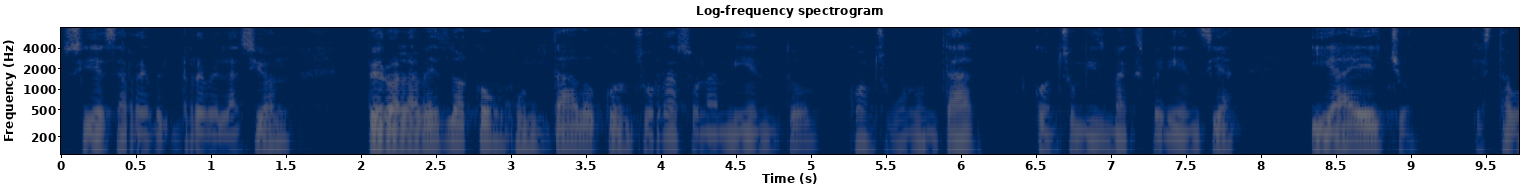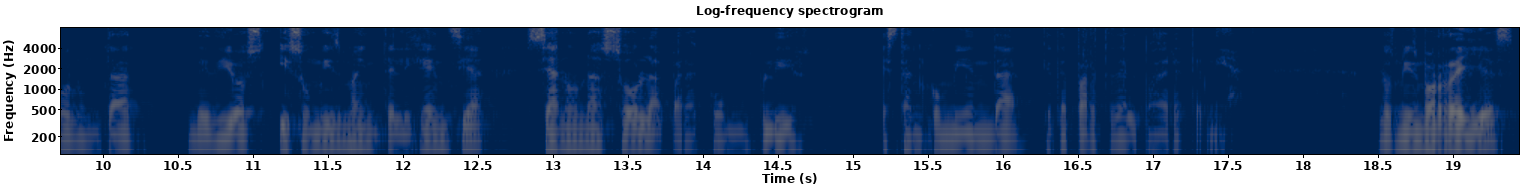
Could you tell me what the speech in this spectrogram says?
si esa revelación, pero a la vez lo ha conjuntado con su razonamiento, con su voluntad, con su misma experiencia y ha hecho que esta voluntad de Dios y su misma inteligencia sean una sola para cumplir esta encomienda que de parte del Padre tenía. Los mismos reyes,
